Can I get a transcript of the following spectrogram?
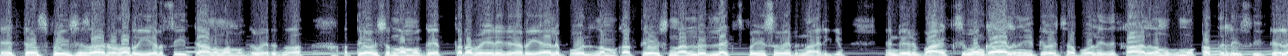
ഏറ്റവും സ്പേഷ്യസ് ആയിട്ടുള്ള റിയർ സീറ്റ് ആണ് നമുക്ക് വരുന്നത്. അത്യാവശ്യം നമുക്ക് എത്ര പേര് കയറിയാൽ പോലും നമുക്ക് അത്യാവശ്യം നല്ലൊരു ലെഗ് സ്പേസ് വരുന്നതായിരിക്കും. എന്റെ ഒരു മാക്സിമം കാൽ നീട്ടി വെച്ചാൽ പോലും ഇത് കാൽ നമുക്ക് മുട്ടത്തില്ല ഈ സീറ്റിൽ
